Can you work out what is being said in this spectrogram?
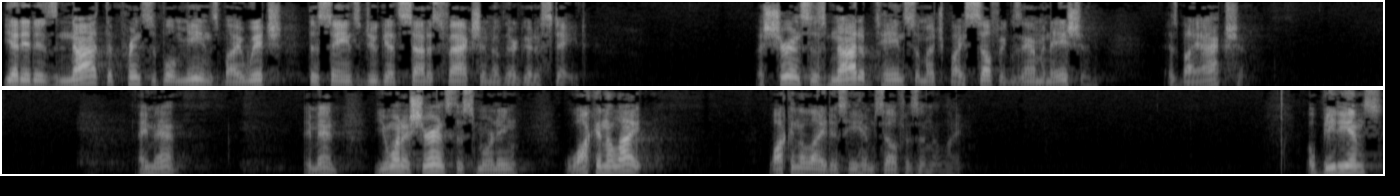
yet it is not the principal means by which the saints do get satisfaction of their good estate. Assurance is not obtained so much by self examination as by action. Amen. Amen. You want assurance this morning? Walk in the light. Walk in the light as He Himself is in the light. Obedience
